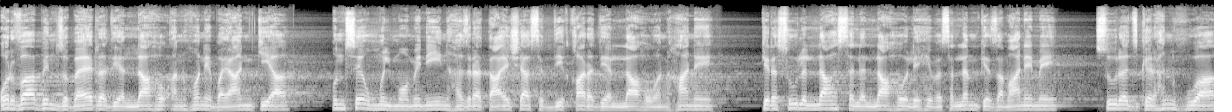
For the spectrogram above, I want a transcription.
عروہ بن زبیر رضی اللہ عنہ نے بیان کیا، ان سے ام المومنین حضرت عائشہ صدیقہ رضی اللہ عنہ نے کہ رسول اللہ صلی اللہ علیہ وسلم کے زمانے میں سورج گرہن ہوا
